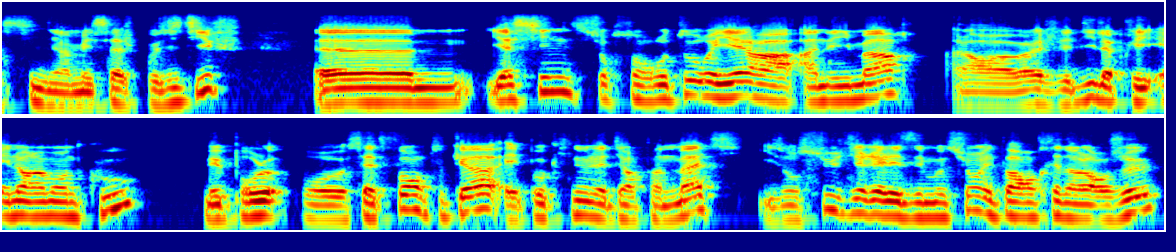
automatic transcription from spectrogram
signe, un message positif. Euh, Yacine, sur son retour hier à, Neymar, alors je l'ai dit, il a pris énormément de coups. Mais pour, cette fois, en tout cas, et Pochettino l'a dit en fin de match, ils ont su gérer les émotions et pas rentrer dans leur jeu.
